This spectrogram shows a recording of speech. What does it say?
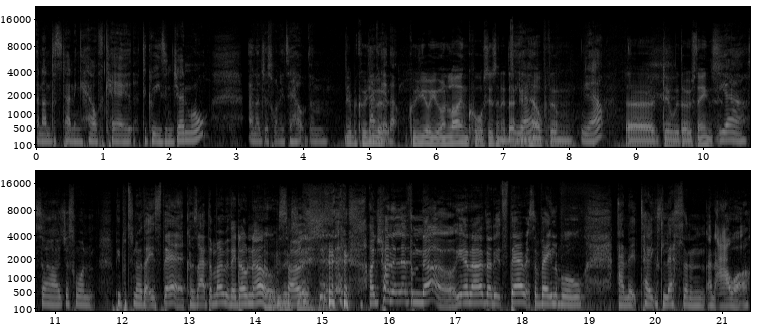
and understanding healthcare degrees in general. And I just wanted to help them. Yeah, because you because you're your online course, isn't it? That Yeah. can help them Yeah. Uh, deal with those things. Yeah, so I just want people to know that it's there because at the moment they don't know. Oh, so. I'm trying to let them know, you know, that it's there, it's available, and it takes less than an hour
